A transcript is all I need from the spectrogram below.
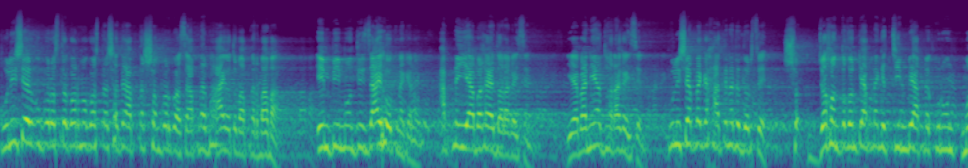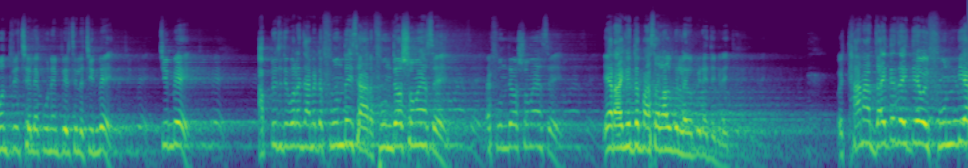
পুলিশের উপরস্থ কর্মকর্তার সাথে আপনার সম্পর্ক আছে, আপনার ভাই অথবা আপনার বাবা এমপি মন্ত্রী, যাই হোক না কেন, আপনি ইয়াবা ধরা খাইছেন। ইয়াবা নিয়ে ধরা খাইছেন। পুলিশে আপনাকে হাতে নাতে ধরছে। যখন তখন কি আপনাকে চিনবে? আপনার কোন মন্ত্রীর ছেলে, কোন এমপির ছেলে চিনবে? চিনবে? আপনি যদি বলেন যে আমি একটা ফোন দিই, স্যার, ফোন দেওয়ার সময় আছে। ফোন দেওয়ার সময় আছে। এর আগে তো পাঁচা লাল করলে পিড়াইতে পিড়াইতে। ওই থানা যাইতে যাইতে ওই ফোন দিয়া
